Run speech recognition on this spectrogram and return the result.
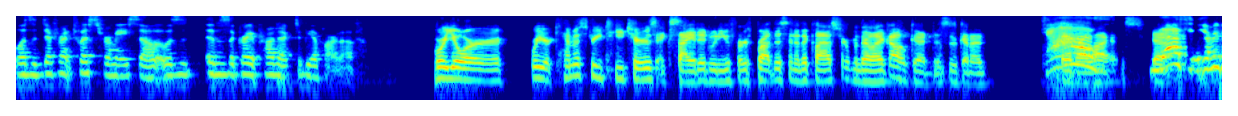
was a different twist for me. So it was it was a great project to be a part of. Were your were your chemistry teachers excited when you first brought this into the classroom and they're like, oh good, this is gonna Yes. Yeah. Yes. Every,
